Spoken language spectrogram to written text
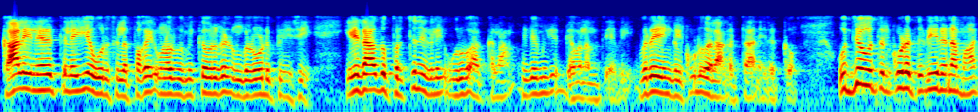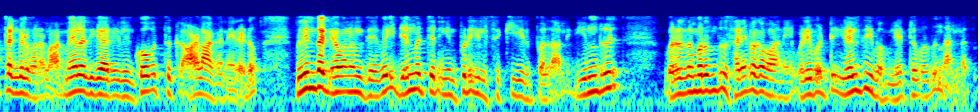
காலை நேரத்திலேயே ஒரு சில பகை உணர்வு மிக்கவர்கள் உங்களோடு பேசி ஏதாவது பிரச்சனைகளை உருவாக்கலாம். மிக மிக கவனம் தேவை. விரயங்கள் கூடுதலாகத்தான் இருக்கும். உத்தியோகத்தில் கூட திடீரென மாற்றங்கள் வரலாம். மேலதிகாரிகளின் கோபத்துக்கு ஆளாக நேரிடும். மிகுந்த கவனம் தேவை. ஜென்மச்சனியின் பிடியில் சிக்கியிருப்பதால் இன்று விரதமிருந்து சனி பகவானை வழிபட்டு எழுதீபம் ஏற்றுவது நல்லது.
